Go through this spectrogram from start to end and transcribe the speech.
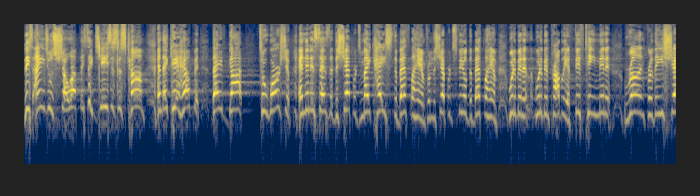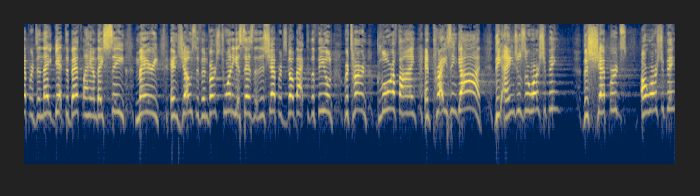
These angels show up, they say, Jesus has come, and they can't help it. They've got to worship. And then it says that the shepherds make haste to Bethlehem. From the shepherd's field to Bethlehem would have been, would have been probably a 15 minute run for these shepherds. And they get to Bethlehem. They see Mary and Joseph. In verse 20, it says that the shepherds go back to the field, return glorifying and praising God. The angels are worshiping, the shepherds are worshiping.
